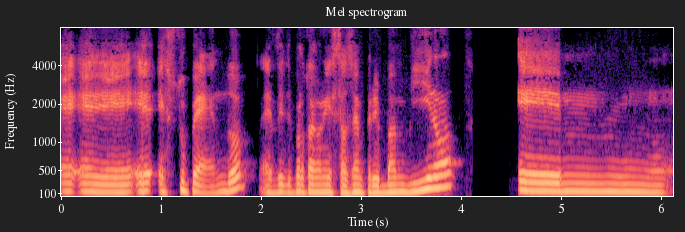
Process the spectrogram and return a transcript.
È, è, è, è stupendo e vede protagonista sempre il bambino e,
